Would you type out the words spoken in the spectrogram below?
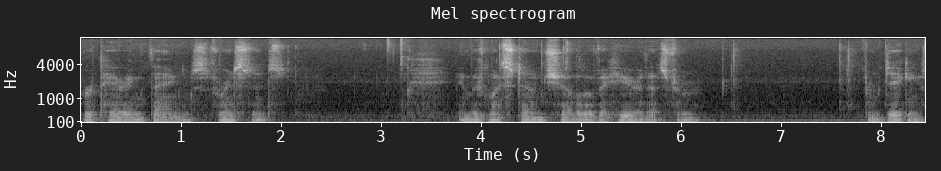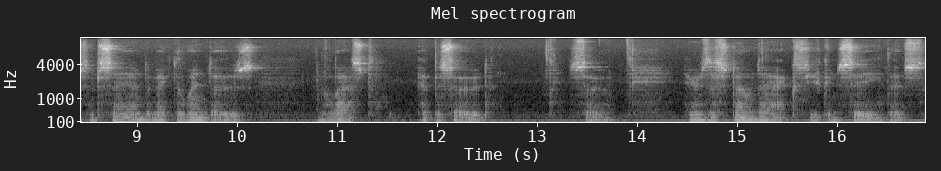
repairing things. For instance, me move my stone shovel over here. That's from from digging some sand to make the windows in the last episode. So here's a stone axe you can see that's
